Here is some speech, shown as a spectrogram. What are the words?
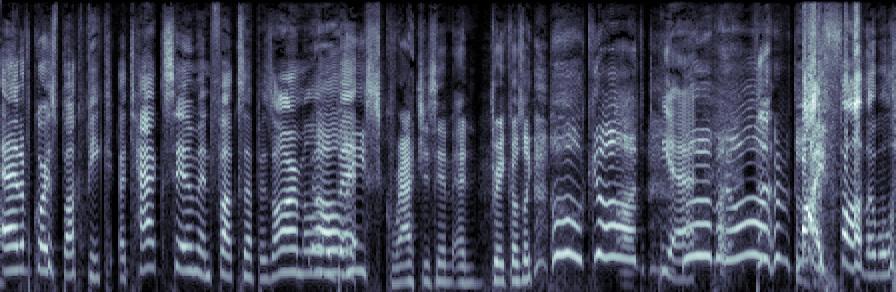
and of course Buckbeak attacks him and fucks up his arm a little Oh, bit he scratches him, and Draco's like, "Oh God, Yeah. oh, my arm." my father will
